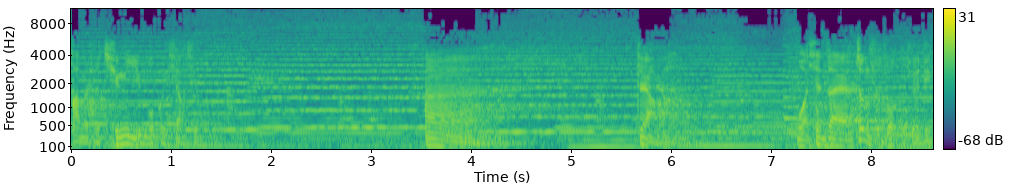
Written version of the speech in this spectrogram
他们是轻易不会相信我们的。嗯，这样吧，我现在正式做个决定，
